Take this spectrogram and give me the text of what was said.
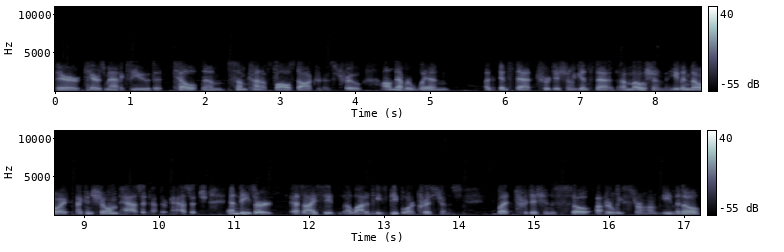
their charismatic view that tells them some kind of false doctrine is true. I'll never win against that tradition, against that emotion, even though I, I can show them passage after passage. And these are, as I see it, a lot of these people are Christians but tradition is so utterly strong even though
